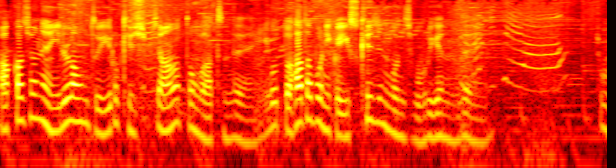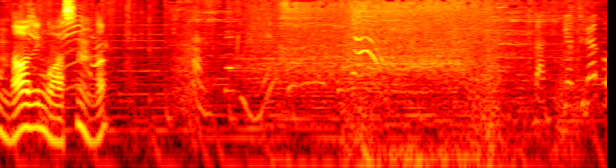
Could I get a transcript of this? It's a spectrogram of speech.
아까 전에 1라운드 이렇게 쉽지 않았던 것 같은데 이것도 하다 보니까 익숙해지는 건지 모르겠는데 좀 나아진 것 같습니다. 맡겨주라고.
